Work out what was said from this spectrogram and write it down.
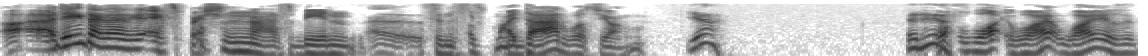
I, I think that that expression has been uh, since my dad was young. Yeah. It is. Why, why, why is it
